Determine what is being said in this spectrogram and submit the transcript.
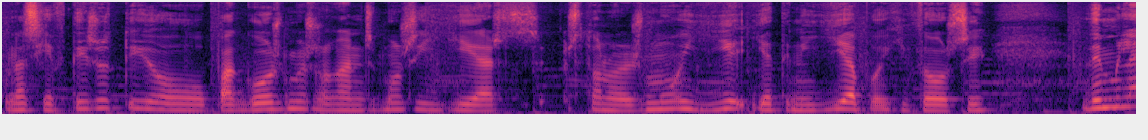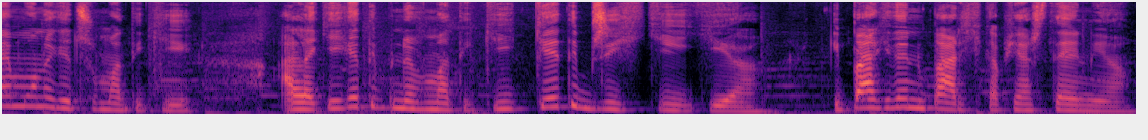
να σκεφτείς ότι ο Παγκόσμιος Οργανισμός Υγείας στον ορισμό υγεία, για την υγεία που έχει δώσει δεν μιλάει μόνο για τη σωματική, αλλά και για την πνευματική και την ψυχική υγεία. Υπάρχει δεν υπάρχει κάποια ασθένεια.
